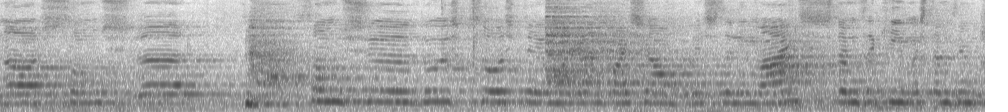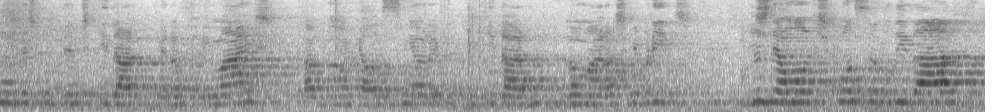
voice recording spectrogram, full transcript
Nós somos, ah, duas pessoas que têm uma grande paixão por estes animais. Estamos aqui, mas estamos em pulgas porque temos que ir dar de comer aos animais. Está como aquela senhora que tem que ir dar de mamar aos cabritos. Isto é uma responsabilidade,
